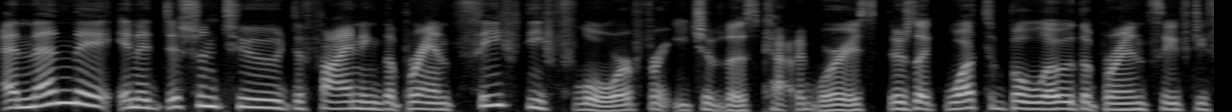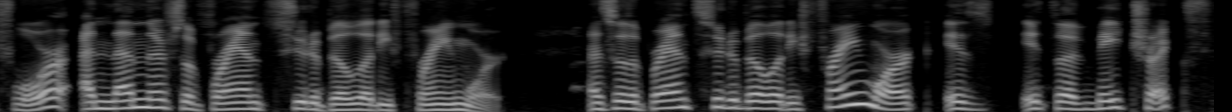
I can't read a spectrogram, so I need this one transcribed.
And then they, in addition to defining the brand safety floor for each of those categories, there's like what's below the brand safety floor, and then there's a brand suitability framework. And so the brand suitability framework is it's a matrix.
